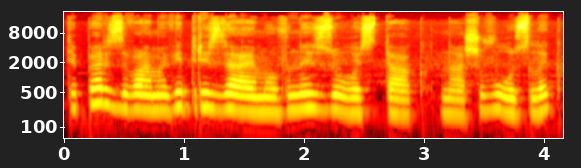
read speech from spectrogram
Тепер з вами відрізаємо внизу ось так наш вузлик.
